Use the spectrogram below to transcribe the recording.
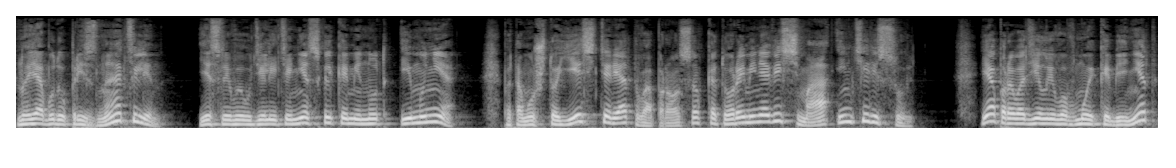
Но я буду признателен, если вы уделите несколько минут и мне, потому что есть ряд вопросов, которые меня весьма интересуют. Я проводил его в мой кабинет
